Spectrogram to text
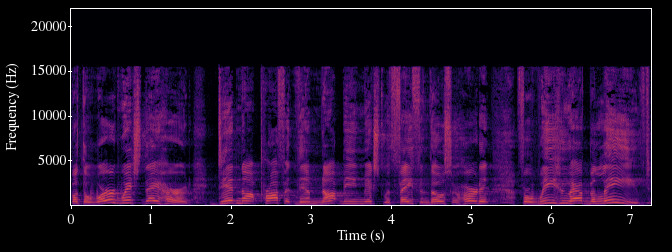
But the word which they heard did not profit them, not being mixed with faith in those who heard it. For we who have believed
